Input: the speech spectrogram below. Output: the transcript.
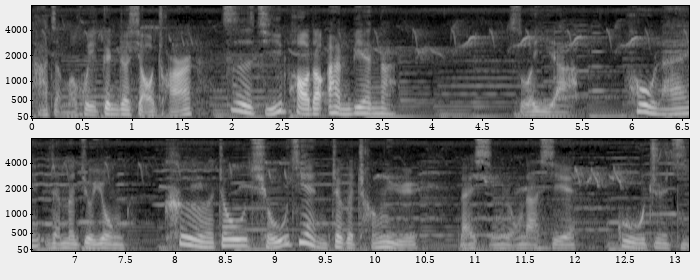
他怎么会跟着小船自己跑到岸边呢？所以呀，后来人们就用“刻舟求剑”这个成语来形容那些固执己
